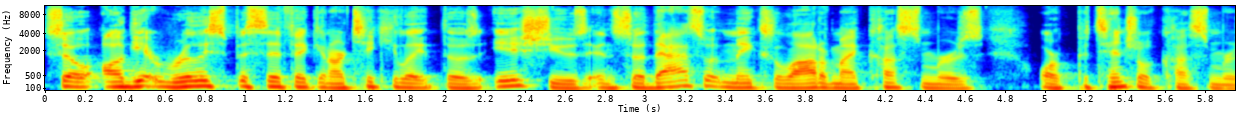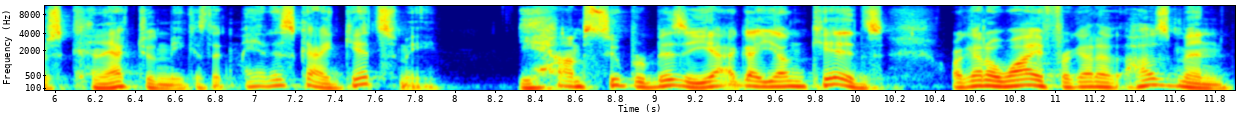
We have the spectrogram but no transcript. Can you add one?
So I'll get really specific and articulate those issues. And so that's what makes a lot of my customers or potential customers connect with me because, like, man, this guy gets me. Yeah, I'm super busy. Yeah, I got young kids, or I got a wife, or I got a husband.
